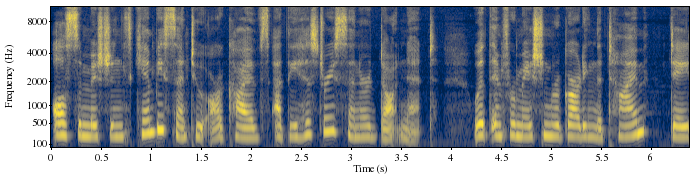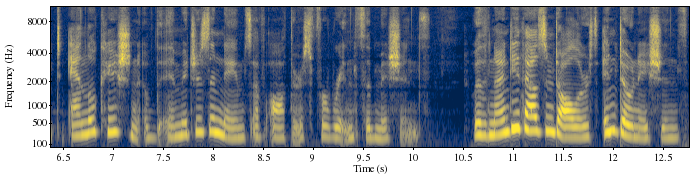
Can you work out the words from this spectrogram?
All submissions can be sent to archives at thehistorycenter.net with information regarding the time, date, and location of the images and names of authors for written submissions. With $90,000 in donations,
